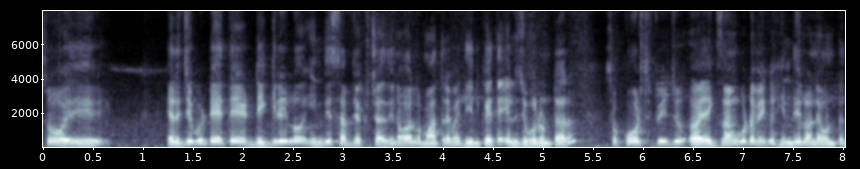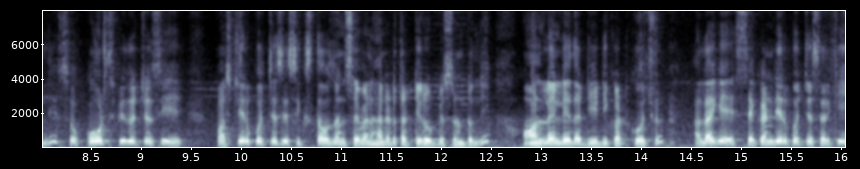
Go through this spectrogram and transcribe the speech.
సో ఇది ఎలిజిబిలిటీ అయితే డిగ్రీలో హిందీ సబ్జెక్ట్ చదివిన వాళ్ళు మాత్రమే దీనికైతే ఎలిజిబుల్ ఉంటారు. సో కోర్స్ ఫీజు ఎగ్జామ్ కూడా మీకు హిందీలోనే ఉంటుంది. సో కోర్స్ ఫీజు వచ్చేసి ఫస్ట్ ఇయర్కి వచ్చేసి six thousand seven hundred thirty rupees ఉంటుంది. ఆన్లైన్ లేదా డీడీ కట్టుకోవచ్చు. అలాగే సెకండ్ ఇయర్కి వచ్చేసరికి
